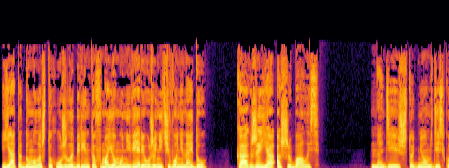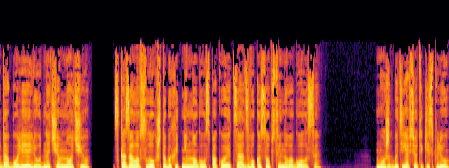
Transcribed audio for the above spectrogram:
Я-то думала, что хуже лабиринтов в моем универе уже ничего не найду. Как же я ошибалась. «Надеюсь, что днем здесь куда более людно, чем ночью», сказала вслух, чтобы хоть немного успокоиться от звука собственного голоса. Может быть, я все-таки сплю?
